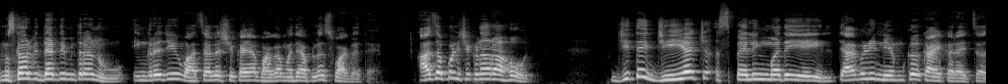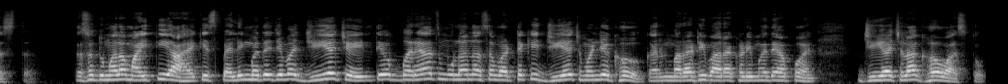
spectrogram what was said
नमस्कार विद्यार्थी मित्रांनो इंग्रजी वाचायला शिका या भागामध्ये आपलं स्वागत आहे. आज आपण शिकणार आहोत जिथे जी एच स्पेलिंगमध्ये येईल त्यावेळी नेमकं काय करायचं असतं? तसं तुम्हाला माहिती आहे की स्पेलिंगमध्ये जेव्हा जी एच येईल तेव्हा बऱ्याच मुलांना असं वाटतं की जी एच म्हणजे घ कारण मराठी बाराखडीमध्ये आपण जी एचला घ वाचतो.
